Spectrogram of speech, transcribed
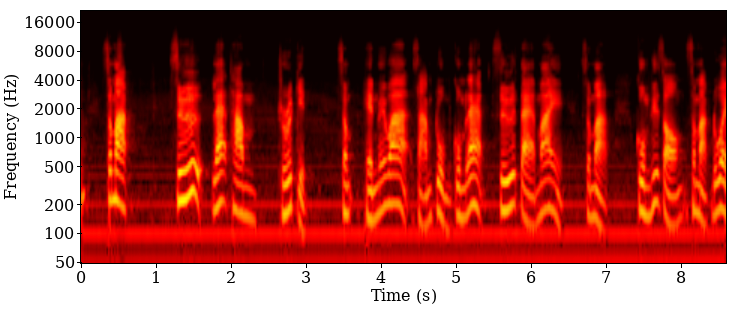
3 สมัครซื้อและทำธุรกิจ เห็นไหมว่า 3 กลุ่ม กลุ่มแรกซื้อแต่ไม่สมัคร กลุ่มที่ 2 สมัครด้วย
